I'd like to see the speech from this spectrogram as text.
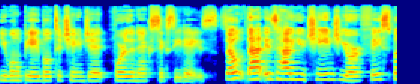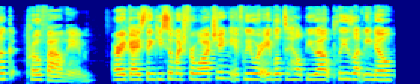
you won't be able to change it for the next 60 days. So that is how you change your Facebook profile name. Alright guys, thank you so much for watching. If we were able to help you out, please let me know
